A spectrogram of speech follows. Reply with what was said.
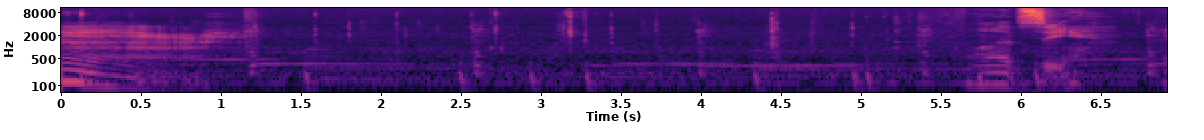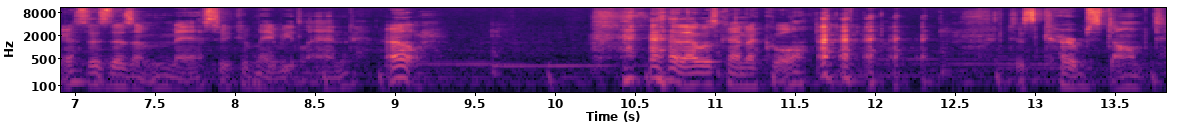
Hmm. let's see. I guess this doesn't miss. We could maybe land. Oh. that was kind of cool. Just curb stomped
